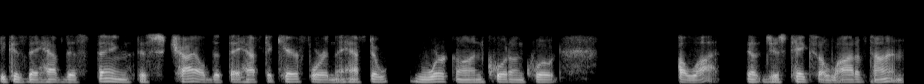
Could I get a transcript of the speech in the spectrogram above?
because they have this thing, this child that they have to care for and they have to work on, quote unquote, a lot. It just takes a lot of time.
